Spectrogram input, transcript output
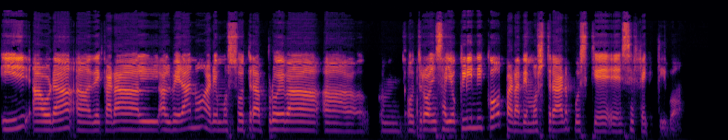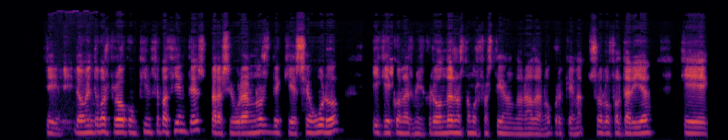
y ahora ah, de cara al, verano haremos otra prueba, ah, otro ensayo clínico para demostrar pues, que es efectivo. Sí, de momento hemos probado con 15 pacientes para asegurarnos de que es seguro y que con las microondas no estamos fastidiando nada, ¿no? Porque solo faltaría que,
